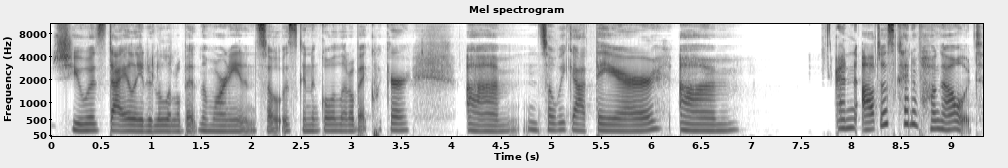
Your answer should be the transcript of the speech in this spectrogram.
she was dilated a little bit in the morning and so it was going to go a little bit quicker. Um and so we got there. Um and I'll just kind of hung out.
